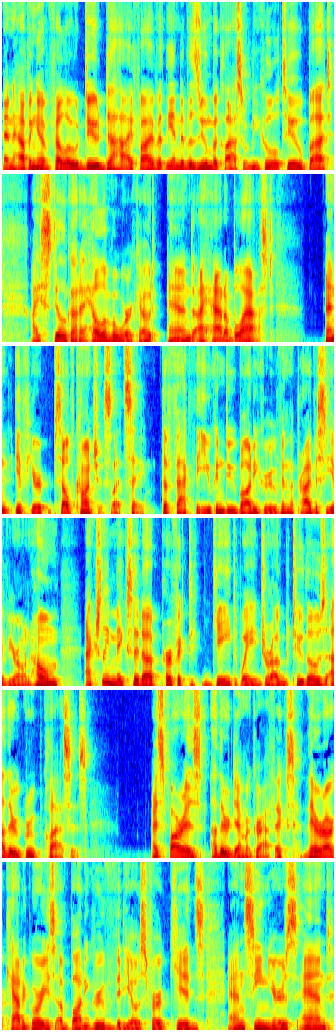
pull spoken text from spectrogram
and having a fellow dude to high five at the end of a Zumba class would be cool too, but I still got a hell of a workout and I had a blast. And if you're self conscious, let's say, the fact that you can do Body Groove in the privacy of your own home actually makes it a perfect gateway drug to those other group classes. As far as other demographics, there are categories of Body Groove videos for kids and seniors, and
